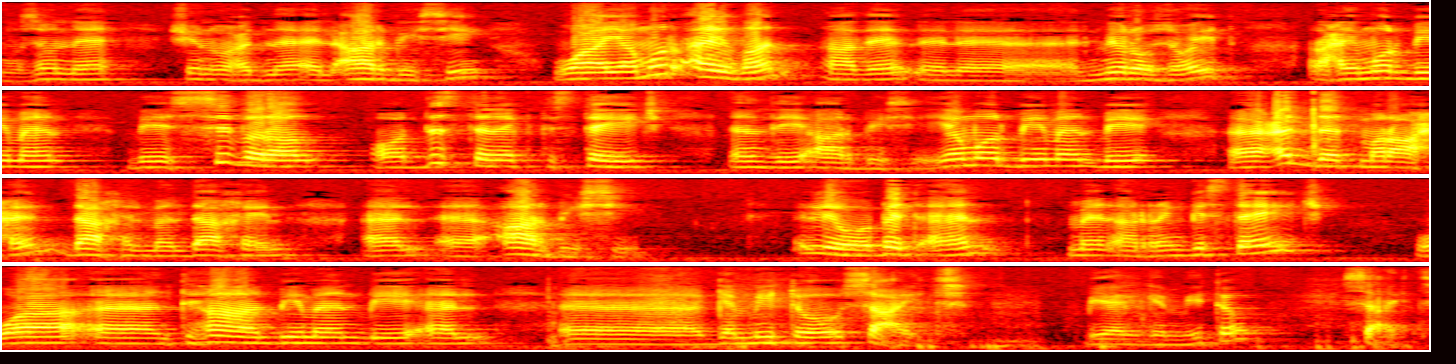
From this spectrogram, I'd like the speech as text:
يغزون شنو عندنا؟ ال RBC ويمر أيضا هذا ال merozoite راح يمر بمن؟ ب several or distinct stage in the RBC يمر بمن؟ بعدة مراحل داخل من داخل ال RBC اللي هو بدءا من ال ring stage وانتهاء بمن بال gametocyte. بال gametocyte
